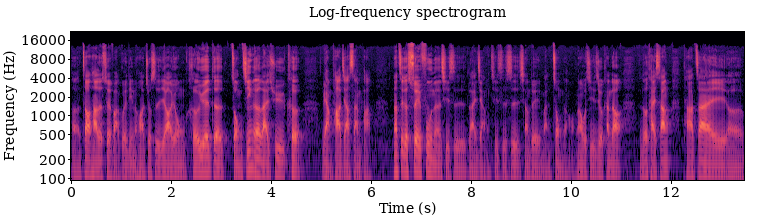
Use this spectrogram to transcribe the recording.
呃，照它的税法规定的话，就是要用合约的总金额来去课两趴加三趴。那这个税负呢，其实来讲，其实是相对蛮重的哈。那我其实就看到很多台商。他在呃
